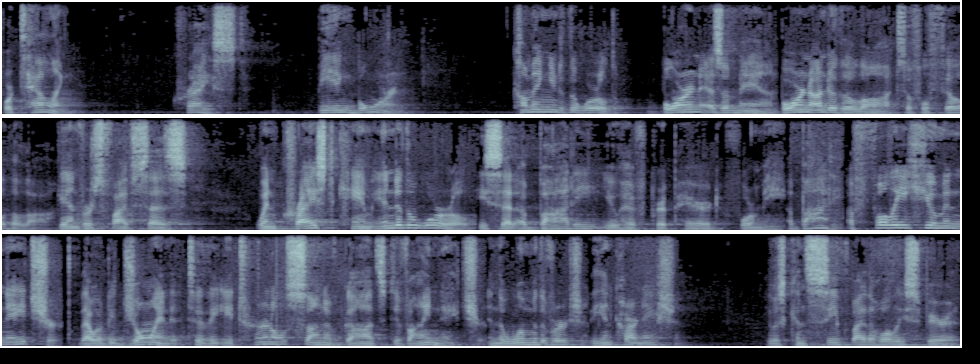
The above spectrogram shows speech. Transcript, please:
foretelling Christ being born, coming into the world, born as a man, born under the law to fulfill the law. Again, verse 5 says, When Christ came into the world, he said, A body you have prepared for me. A body, a fully human nature that would be joined to the eternal Son of God's divine nature in the womb of the Virgin, the incarnation. He was conceived by the Holy Spirit.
